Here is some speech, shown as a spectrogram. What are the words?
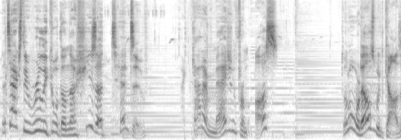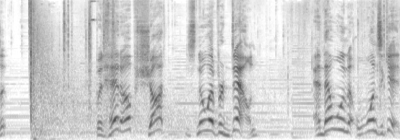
That's actually really cool though. Now she's attentive. I gotta imagine from us? Don't know what else would cause it. But head up, shot, snow leopard down. And that one, once again,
